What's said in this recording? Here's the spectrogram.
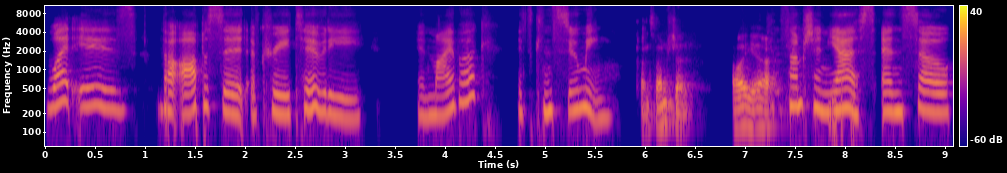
what is the opposite of creativity in my book? It's consuming. Consumption. Oh yeah. Consumption, yes. And so,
